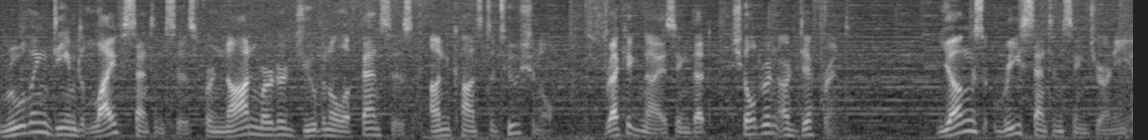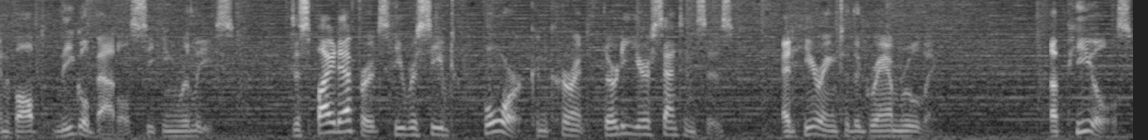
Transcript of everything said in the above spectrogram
ruling deemed life sentences for non murder juvenile offenses unconstitutional, recognizing that children are different. Young's resentencing journey involved legal battles seeking release. Despite efforts, he received four concurrent 30 year sentences, adhering to the Graham ruling. Appeals,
